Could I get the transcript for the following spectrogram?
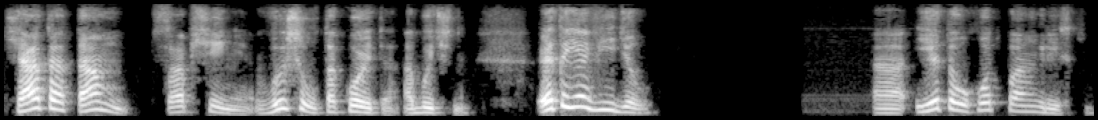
чата, там сообщение, вышел такой-то обычно. Это я видел. А, И это уход по-английски.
